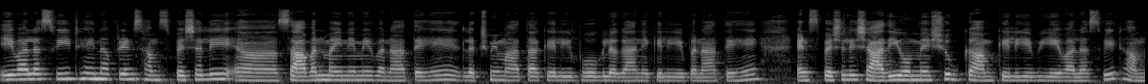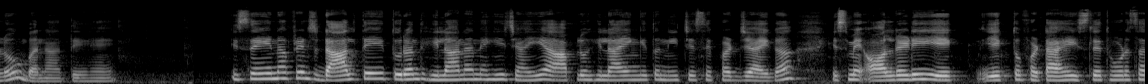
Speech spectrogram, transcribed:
ये वाला स्वीट है ना फ्रेंड्स हम स्पेशली सावन महीने में बनाते हैं, लक्ष्मी माता के लिए भोग लगाने के लिए बनाते हैं एंड स्पेशली शादियों में शुभ काम के लिए भी ये वाला स्वीट हम लोग बनाते हैं। इसे ना फ्रेंड्स डालते ही तुरंत हिलाना नहीं चाहिए। आप लोग हिलाएँगे तो नीचे से फट जाएगा। इसमें ऑलरेडी एक एक तो फटा है, इसलिए थोड़ा सा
